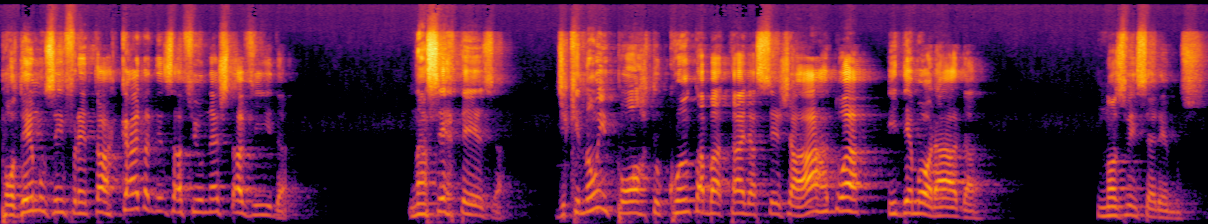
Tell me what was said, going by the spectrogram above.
Podemos enfrentar cada desafio nesta vida, na certeza de que não importa o quanto a batalha seja árdua e demorada, nós venceremos,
